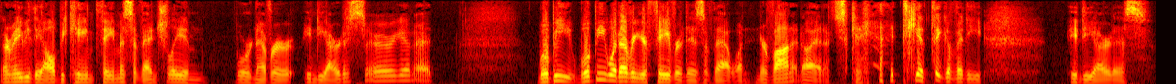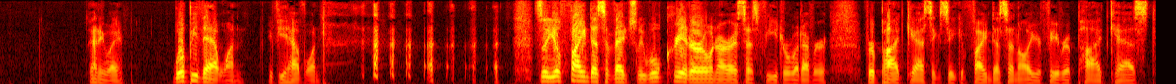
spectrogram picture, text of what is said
Or maybe they all became famous eventually and were never indie artists again. We'll be we'll be whatever your favorite is of that one. Nirvana? No, I just kidding. I can't think of any indie artists. Anyway, we'll be that one if you have one. so you'll find us eventually. We'll create our own RSS feed or whatever for podcasting, so you can find us on all your favorite podcast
